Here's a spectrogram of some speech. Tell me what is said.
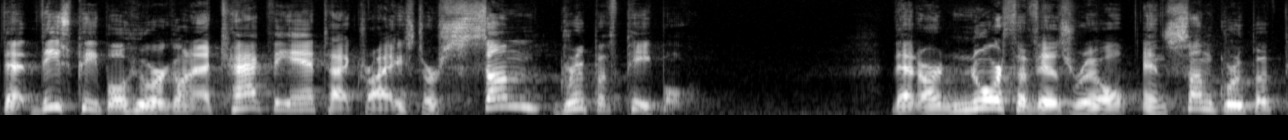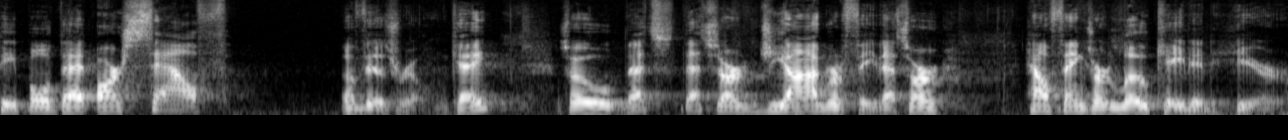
that these people who are going to attack the Antichrist are some group of people that are north of Israel and some group of people that are south of Israel. Okay? So that's, that's our geography. That's our how things are located here.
